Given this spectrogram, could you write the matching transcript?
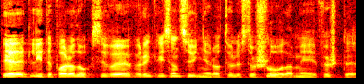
det er et lite paradoks for, for en kristiansunder at du har lyst til å slå dem i første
